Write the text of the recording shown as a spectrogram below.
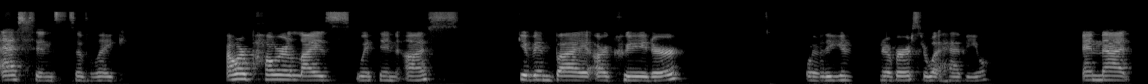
essence of like our power lies within us given by our creator or the universe or what have you. And that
